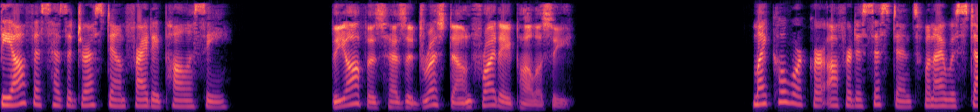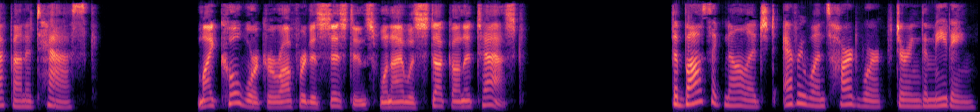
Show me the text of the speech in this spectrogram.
The office has a dress down Friday policy. The office has a dress down Friday policy. My coworker offered assistance when I was stuck on a task. My coworker offered assistance when I was stuck on a task. The boss acknowledged everyone's hard work during the meeting.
